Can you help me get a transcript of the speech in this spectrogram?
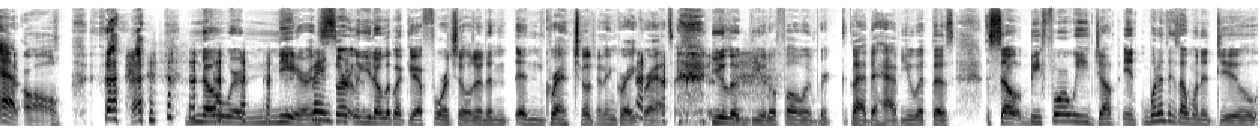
at all. Nowhere near. and certainly you. you. don't look like you have four children and, and grandchildren and great grands. you look beautiful and we're glad to have you with us. So before we jump in, one of the things I want to do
